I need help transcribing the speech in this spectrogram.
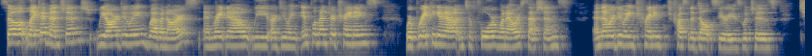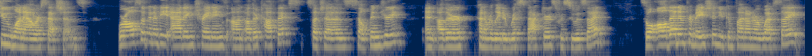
So like I mentioned, we are doing webinars and right now we are doing implementer trainings. We're breaking it out into four one hour sessions. And then we're doing Training Trusted Adult series, which is two one hour sessions. We're also going to be adding trainings on other topics, such as self injury and other kind of related risk factors for suicide. So, all that information you can find on our website,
